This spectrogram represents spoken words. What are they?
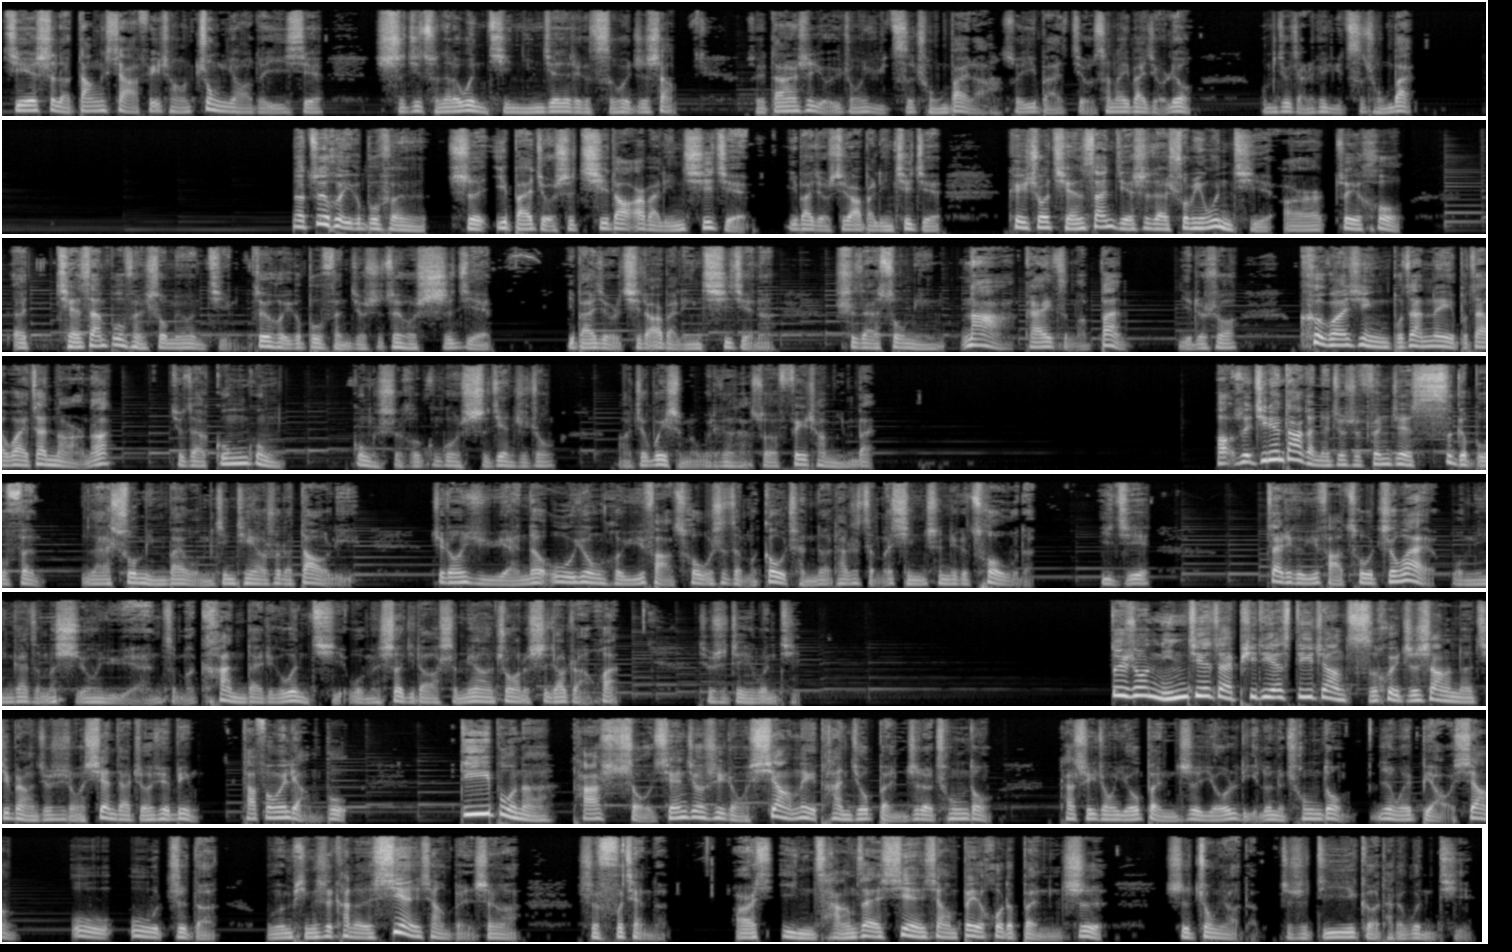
揭示了当下非常重要的一些实际存在的问题，凝结在这个词汇之上。所以当然是有一种语词崇拜的啊。所以一百九十三到一百九十六，我们就讲这个语词崇拜。那最后一个部分是一百九十七到二百零七节，一百九十七到二百零七节，可以说前三节是在说明问题，而最后，呃，前三部分说明问题，最后一个部分就是最后十节，一百九十七到二百零七节呢，是在说明那该怎么办。也就是说，客观性不在内不在外，在哪儿呢？就在公共共识和公共实践之中。啊，这为什么？我就跟他说的非常明白。好，所以今天大概呢，就是分这四个部分来说明白我们今天要说的道理。这种语言的误用和语法错误是怎么构成的？它是怎么形成这个错误的？以及在这个语法错误之外，我们应该怎么使用语言？怎么看待这个问题？我们涉及到什么样重要的视角转换？就是这些问题。所以说，凝结在 PTSD 这样词汇之上的呢，基本上就是一种现代哲学病。它分为两步。第一步呢，它首先就是一种向内探究本质的冲动，它是一种有本质、有理论的冲动，认为表象物物质的我们平时看到的现象本身啊是肤浅的，而隐藏在现象背后的本质是重要的，这是第一个它的问题。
